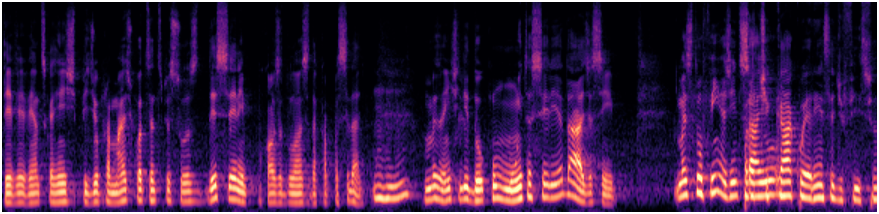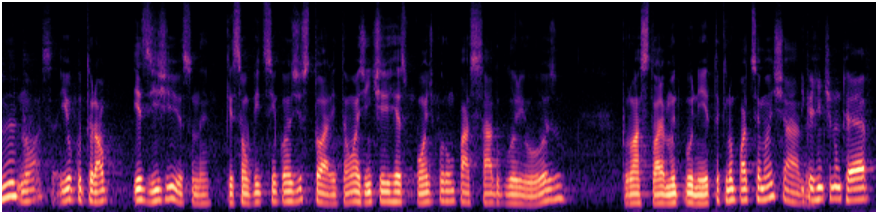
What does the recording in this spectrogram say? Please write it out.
Teve eventos que a gente pediu para mais de 400 pessoas descerem por causa do lance da capacidade. Mas a gente lidou com muita seriedade, assim. Mas no fim a gente saiu. Praticar a coerência é difícil, né? Nossa, e o cultural exige isso, né? Porque são 25 anos de história. Então a gente responde por um passado glorioso, por uma história muito bonita que não pode ser manchada. E que a gente não quer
